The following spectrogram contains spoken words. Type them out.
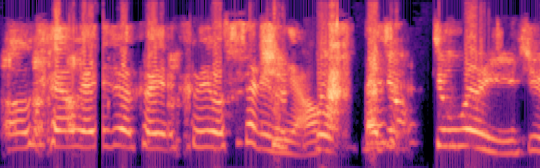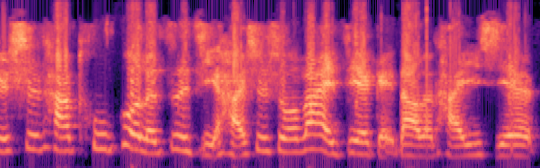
OK OK，这个可以可以，我私下里聊。那就就问一句：是他突破了自己，还是说外界给到了他一些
